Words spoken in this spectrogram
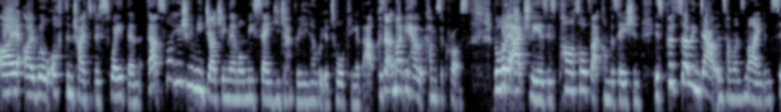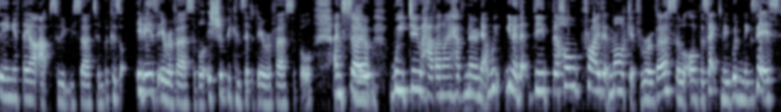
I I will often try to dissuade them. That's not usually me judging them or me saying you don't really know what you're talking about because that might be how it comes across. But what it actually is, is part of that conversation is put sowing doubt in someone's mind and seeing if they are absolutely certain because it is irreversible. It should be considered irreversible. And so yeah. we do have, and I have known it, and we, you know, that the, the whole private market for reversal of vasectomy wouldn't exist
